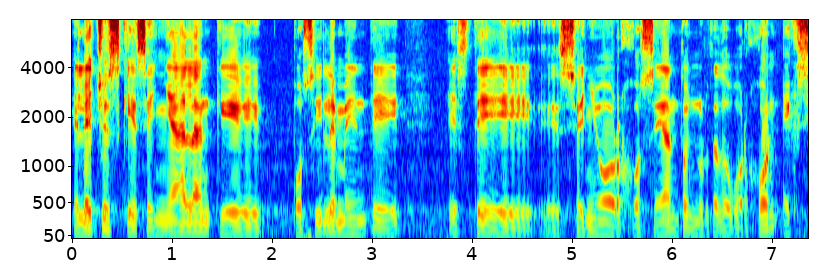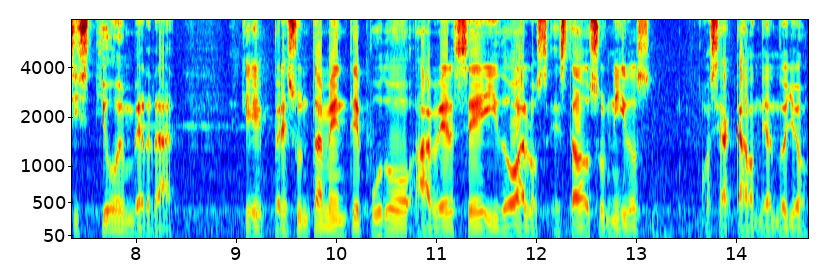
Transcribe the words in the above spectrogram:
El hecho es que señalan que posiblemente este eh, señor José Antonio Hurtado Borjón existió en verdad, que presuntamente pudo haberse ido a los Estados Unidos, o sea, acá donde ando yo.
